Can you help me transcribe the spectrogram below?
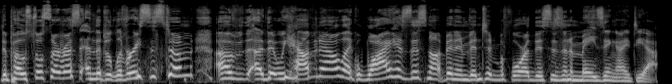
the postal service and the delivery system of uh, that we have now like why has this not been invented before this is an amazing idea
